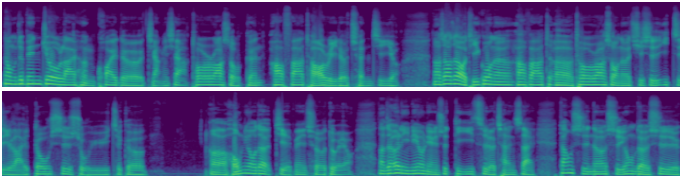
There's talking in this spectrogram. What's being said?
那我们这边就来很快的讲一下 Toro Rosso 跟 AlphaTauri 的成绩哦。那稍早有提过呢，Alpha 呃 Toro Rosso 呢，其实一直以来都是属于这个。呃，红牛的姐妹车队哦，那在二零零六年是第一次的参赛，当时呢使用的是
